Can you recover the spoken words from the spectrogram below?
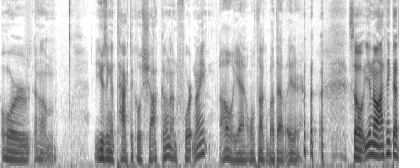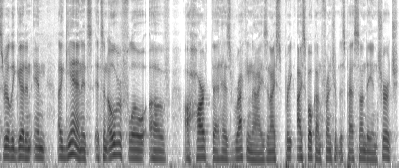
or um, using a tactical shotgun on Fortnite. Oh yeah, we'll talk about that later. so you know, I think that's really good, and and again, it's it's an overflow of a heart that has recognized. And I sp- I spoke on friendship this past Sunday in church.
